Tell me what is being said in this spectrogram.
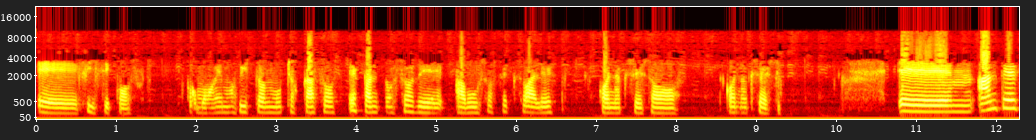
eh, físicos, como hemos visto en muchos casos espantosos de abusos sexuales con acceso con acceso. Eh, antes,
